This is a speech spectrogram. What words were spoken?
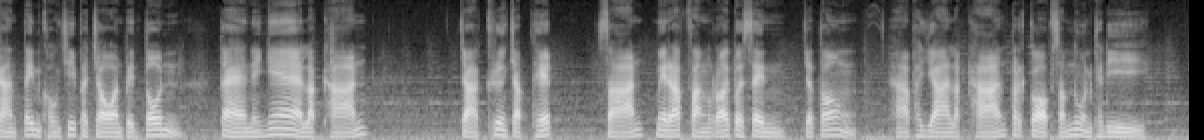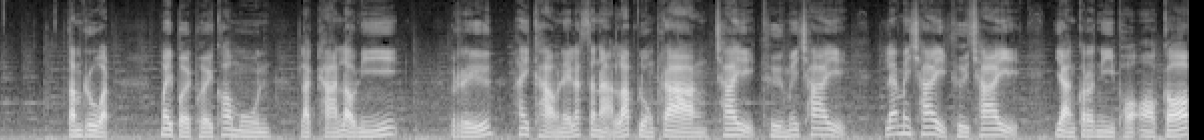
การเต้นของชีพจรเป็นต้น แต่ในแง่หลักฐาน จากเครื่องจับเท็จ ศาลไม่รับฟัง 100%จะต้อง หาพยานหลักฐานประกอบสำนวนคดี ตำรวจไม่เปิดเผยข้อมูลหลักฐานเหล่านี้ หรือให้ข่าวในลักษณะลับลวงพราง ใช่คือไม่ใช่ และไม่ใช่คือใช่ อย่างกรณีผออกอฟ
